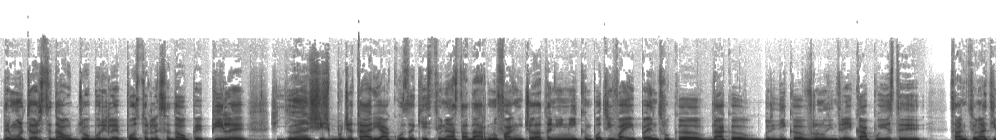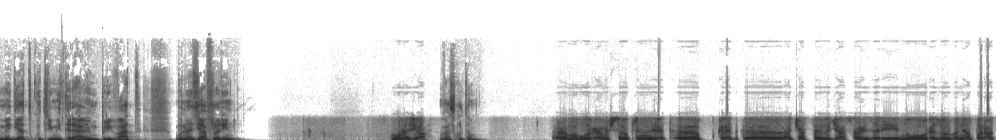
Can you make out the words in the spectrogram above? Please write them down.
De multe ori se dau joburile, posturile se dau pe pile și înșiși bugetarii acuză chestiunea asta, dar nu fac niciodată nimic împotriva ei, pentru că dacă ridică vreunul dintre ei capul, este sancționat imediat cu trimiterea în privat. Bună ziua, Florin! Bună ziua! Vă ascultăm! Uh, Mă bucur că am reușit să prind în direct. Uh, Cred că această lege a salarizării nu rezolvă neapărat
